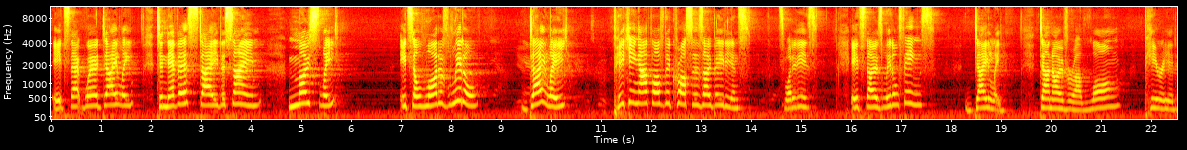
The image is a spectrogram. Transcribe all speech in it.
It's that word daily to never stay the same. Mostly, it's a lot of little daily picking up of the cross's obedience. It's what it is. It's those little things daily, done over a long period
